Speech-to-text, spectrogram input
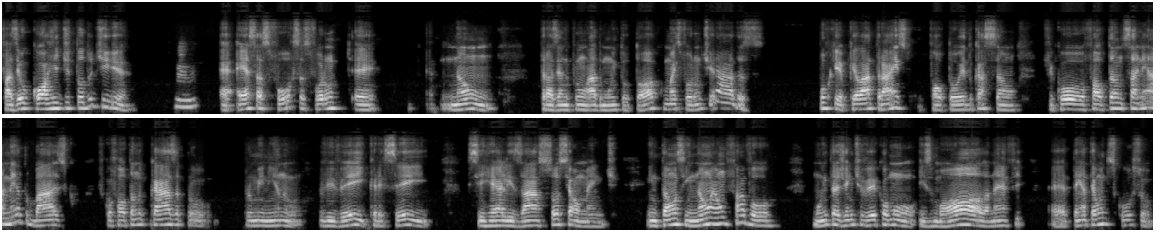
fazer o corre de todo dia. Hum. É, essas forças foram é, não trazendo para um lado muito utópico, mas foram tiradas. Por quê? Porque lá atrás faltou educação, ficou faltando saneamento básico, ficou faltando casa para o menino viver e crescer e se realizar socialmente. Então, assim, não é um favor. Muita gente vê como esmola, né? É, tem até um discurso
